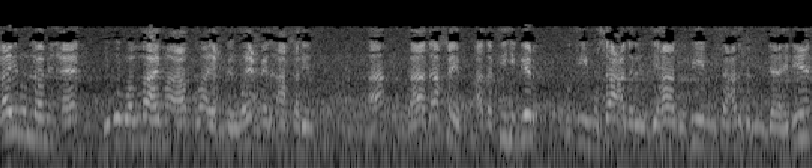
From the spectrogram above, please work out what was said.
خير له من إيه؟ يقول والله ما ما يحمل ويحمل الآخرين. ها؟ فهذا خير. هذا فيه بر وفيه مساعدة للجهاد وفيه مساعدة المجاهدين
